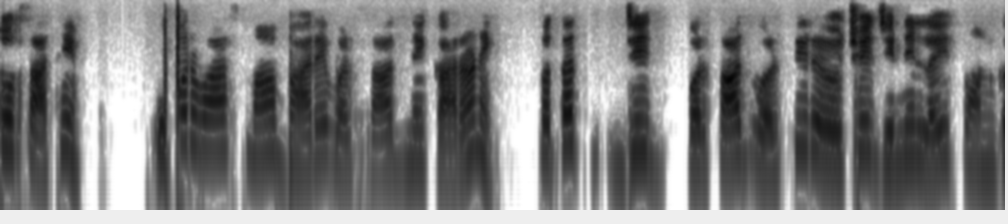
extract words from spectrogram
તો સાથે ઉપરવાસમાં ભારે વરસાદને કારણે સતત જે વરસાદ વરસી રહ્યો છે, જેને લઈ સોનગઢ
